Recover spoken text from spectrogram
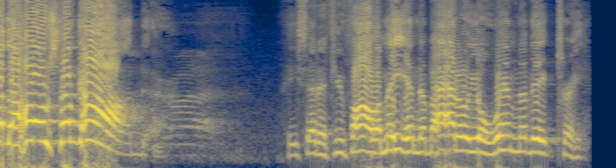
of the host of God. He said, If you follow me into battle, you'll win the victory.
